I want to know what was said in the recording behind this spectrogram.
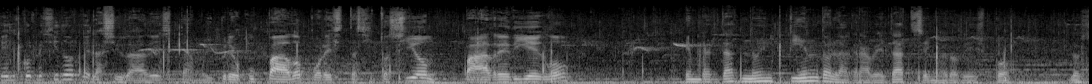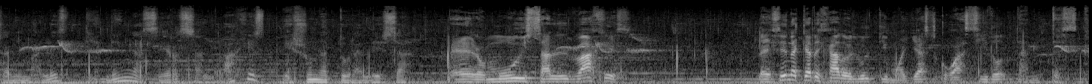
El corregidor de la ciudad está muy preocupado por esta situación. Padre Diego, En verdad no entiendo la gravedad, señor obispo. Los animales tienden a ser salvajes. Es su naturaleza. pero muy salvajes. La escena que ha dejado el último hallazgo ha sido dantesca.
